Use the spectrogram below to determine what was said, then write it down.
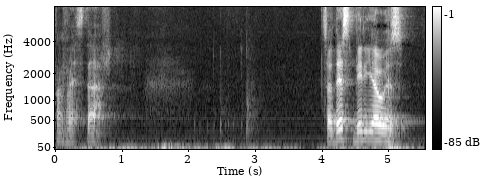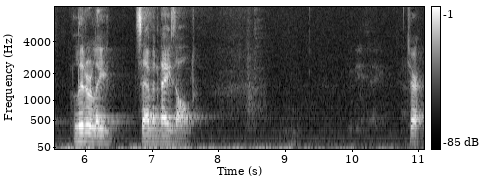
I'm messed up. So this video is literally seven days old. Sure.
